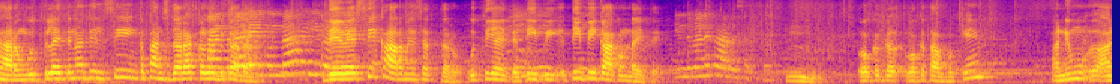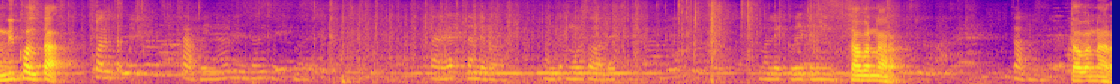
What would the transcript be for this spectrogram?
కారం గుత్తులు అయితే నాకు తెలిసి ఇంకా పంచదార అక్కర్లేదు కదా. దేవేసి కారం వేసేస్తారు. ఉత్తి అయితే తీపి తీపి కాకుండా అయితే. ఒక ఒక తవ్వకి అన్ని అన్ని కొలత. తవన్నర. తవన్నర.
